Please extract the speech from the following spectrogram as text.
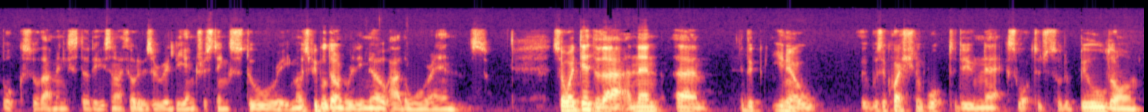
books or that many studies, and I thought it was a really interesting story. Most people don't really know how the war ends, so I did that, and then um, the, you know it was a question of what to do next, what to sort of build on,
